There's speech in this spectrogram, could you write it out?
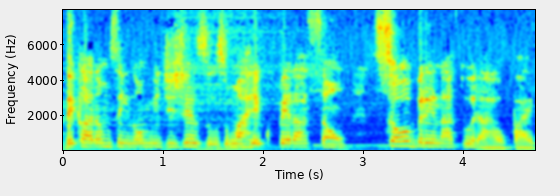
Declaramos em nome de Jesus uma recuperação sobrenatural, Pai.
